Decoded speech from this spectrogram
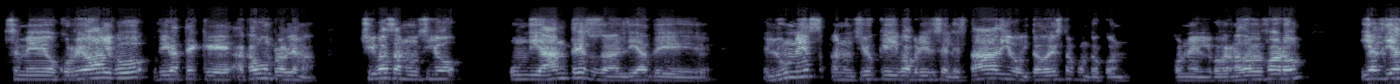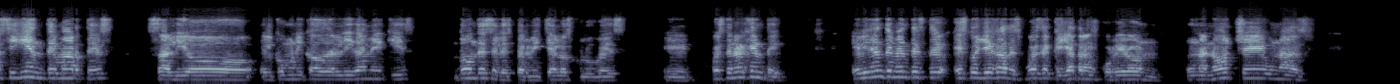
se me ocurrió algo, fíjate que acá un problema. Chivas anunció un día antes, o sea, el día de el lunes, anunció que iba a abrirse el estadio y todo esto junto con, con el gobernador Alfaro. Y al día siguiente, martes, salió el comunicado de la Liga MX donde se les permitía a los clubes eh, pues tener gente. Evidentemente este, esto llega después de que ya transcurrieron una noche, unas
